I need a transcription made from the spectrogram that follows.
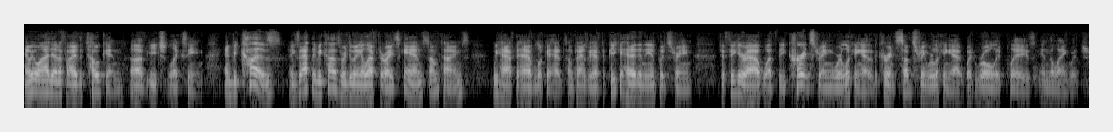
And we want to identify the token of each lexeme. And because, exactly because we're doing a left to right scan, sometimes we have to have look ahead. Sometimes we have to peek ahead in the input stream to figure out what the current string we're looking at, or the current substring we're looking at, what role it plays in the language.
